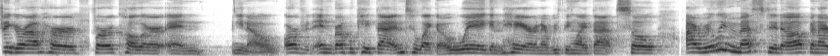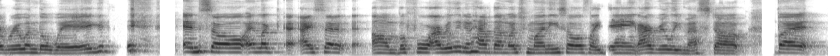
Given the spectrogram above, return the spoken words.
figure out her fur color and you know, or and replicate that into like a wig and hair and everything like that. So I really messed it up and I ruined the wig. and so and like I said um before, I really didn't have that much money, so I was like, dang, I really messed up. But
